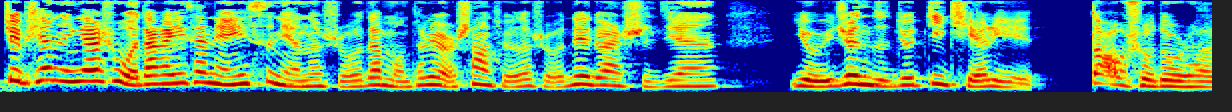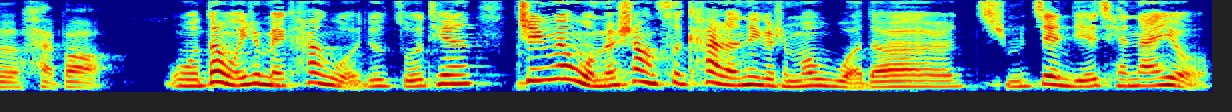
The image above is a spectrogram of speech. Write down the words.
这片子应该是我大概一三年、一四年的时候，在蒙特利尔上学的时候，那段时间有一阵子就地铁里到处都是他的海报。我但我一直没看过，就昨天，就因为我们上次看了那个什么我的什么间谍前男友，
